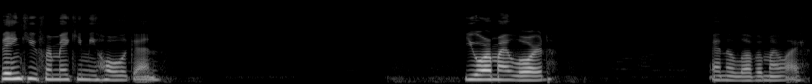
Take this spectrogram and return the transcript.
Thank you for making me whole again. You are my Lord and the love of my life.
